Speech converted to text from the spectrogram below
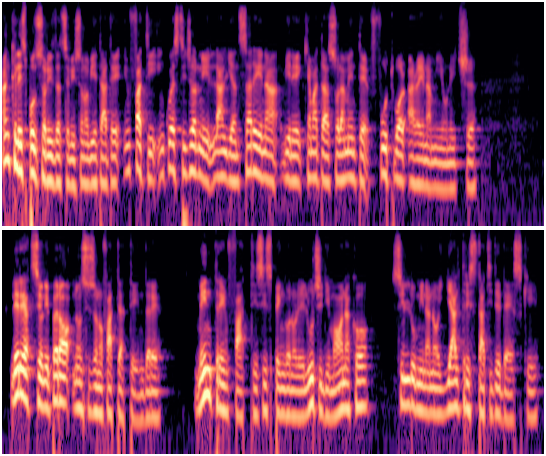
Anche le sponsorizzazioni sono vietate, infatti in questi giorni l'Allianz Arena viene chiamata solamente Football Arena Munich. Le reazioni però non si sono fatte attendere. Mentre infatti si spengono le luci di Monaco, si illuminano gli altri stati tedeschi.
